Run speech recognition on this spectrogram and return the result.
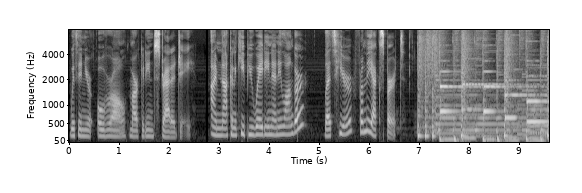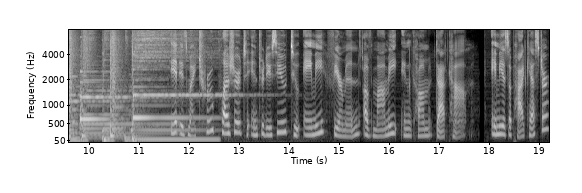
within your overall marketing strategy. I'm not going to keep you waiting any longer. Let's hear from the expert. It is my true pleasure to introduce you to Amy Fearman of MommyIncome.com. Amy is a podcaster,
